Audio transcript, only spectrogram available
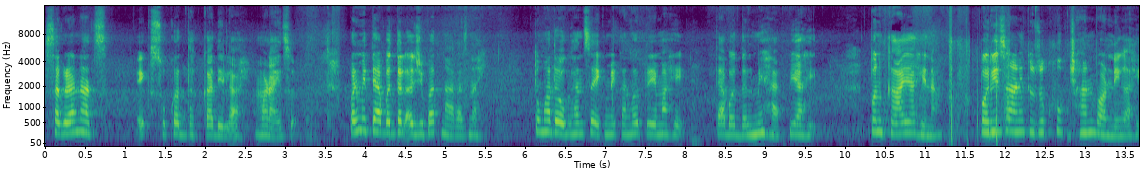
सगळ्यांनाच एक सुखद धक्का दिला आहे म्हणायचं. पण मी त्याबद्दल अजिबात नाराज नाही. तुम्हा दोघांचं एकमेकांवर प्रेम आहे त्याबद्दल मी हॅपी आहे. पण काय आहे ना परीचं आणि तुझं खूप छान बॉन्डिंग आहे.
